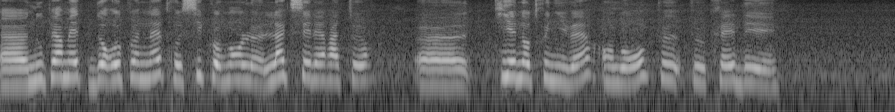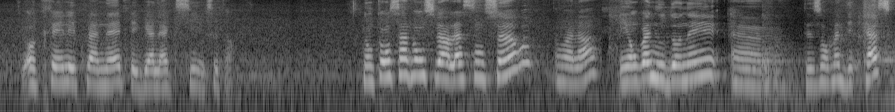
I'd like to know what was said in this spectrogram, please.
euh, nous permet de reconnaître aussi comment l'accélérateur euh, qui est notre univers, en gros, peut, créer des, créer les planètes, les galaxies, etc. Donc on s'avance vers l'ascenseur, voilà, et on va nous donner euh, désormais des casques,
